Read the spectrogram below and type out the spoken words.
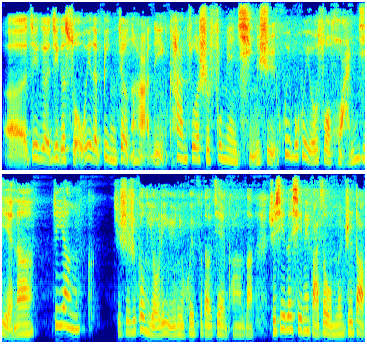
呃这个这个所谓的病症哈，你看作是负面情绪，会不会有所缓解呢？这样。其实是更有利于你恢复到健康的。学习了心理法则，我们知道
